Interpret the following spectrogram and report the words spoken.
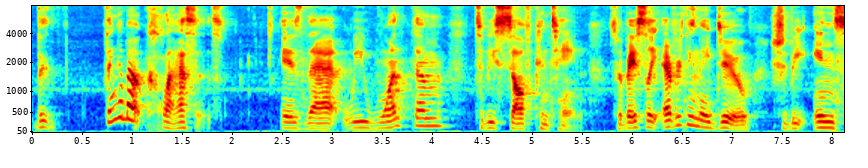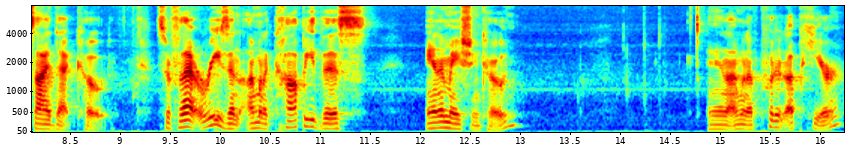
the thing about classes is that we want them to be self-contained. So basically everything they do should be inside that code. So for that reason, I'm going to copy this animation code and I'm going to put it up here.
